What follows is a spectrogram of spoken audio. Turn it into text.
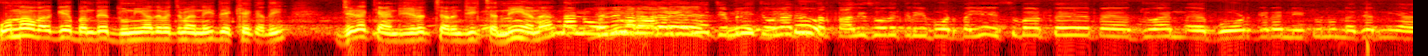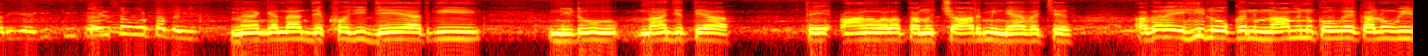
ਉਹਨਾਂ ਵਰਗੇ ਬੰਦੇ ਦੁਨੀਆ ਦੇ ਵਿੱਚ ਮੈਂ ਨਹੀਂ ਦੇਖੇ ਕਦੀ। ਜਿਹੜਾ ਕੈਂਡੀਡੇਟ ਚਰਨਜੀਤ ਚੰਨੀ ਹੈ ਨਾ ਜਿਮਨੀ ਚੋਣਾਂ 'ਚ 4300 ਦੇ ਕਰੀਬ ਵੋਟ ਪਈ ਹੈ ਇਸ ਵਾਰ ਤੇ ਜੋ ਹੈ ਵੋਟ ਕਿਹੜੇ ਨੀਟੂ ਨੂੰ ਨਜ਼ਰ ਨਹੀਂ ਆ ਰਹੀ ਹੈਗੀ ਕੀ ਕਰ 300 ਵੋਟਾਂ ਪਈਆਂ। ਮੈਂ ਕਹਿੰਦਾ ਦੇਖੋ ਜੀ ਜੇ ਐਤਕੀ ਨੀਟੂ ਨਾ ਜਿੱਤਿਆ ਤੇ ਆਉਣ ਵਾਲਾ ਤੁਹਾਨੂੰ 4 ਮਹੀਨਿਆਂ ਵਿੱਚ ਅਗਰ ਇਹੀ ਲੋਕ ਨਾ ਮੈਨੂੰ ਕਹੋਗੇ ਕੱਲ ਨੂੰ ਵੀ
